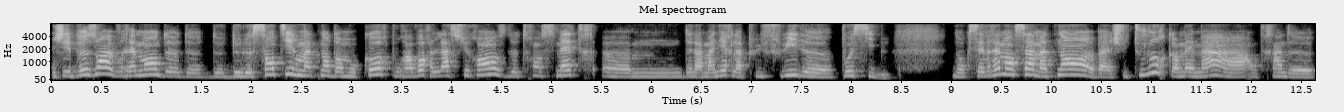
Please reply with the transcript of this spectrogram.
j'ai besoin vraiment de, le sentir maintenant dans mon corps pour avoir l'assurance de transmettre de la manière la plus fluide possible. Donc c'est vraiment ça. Maintenant, bah, je suis toujours quand même hein, en train de,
